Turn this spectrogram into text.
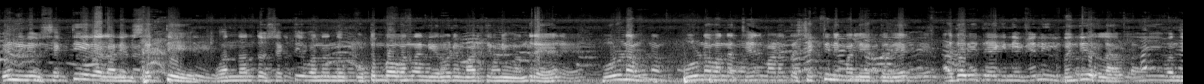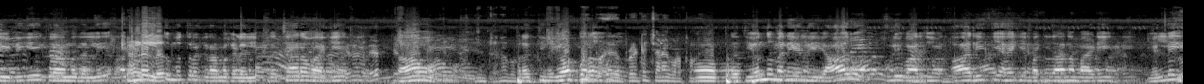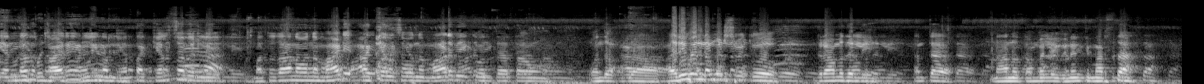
ಏನು ನೀವು ಶಕ್ತಿ ಇದೆಯಲ್ಲ? ನಿಮ್ ಶಕ್ತಿ, ಒಂದೊಂದು ಶಕ್ತಿ, ಒಂದೊಂದು ಕುಟುಂಬವನ್ನ ನಿರ್ವಹಣೆ ಮಾಡ್ತೀರಿ ನೀವು ಅಂದ್ರೆ ಪೂರ್ಣ ಪೂರ್ಣವನ್ನ ಚೇಂಜ್ ಮಾಡುವಂತ ಶಕ್ತಿ ನಿಮ್ಮಲ್ಲಿ ಇರ್ತದೆ. ಅದೇ ರೀತಿಯಾಗಿ ನೀವು ಎಲ್ಲಿ ಇಲ್ಲಿ ಬಂದಿರಲ್ಲ ಈ ಒಂದು ಇಡಗಿ ಗ್ರಾಮದಲ್ಲಿ ಸುತ್ತಮುತ್ತಲ ಗ್ರಾಮಗಳಲ್ಲಿ ಪ್ರಚಾರವಾಗಿ ತಾವು ಪ್ರತಿಯೊಬ್ಬರು ಪ್ರತಿಯೊಂದು ಮನೆಯಲ್ಲಿ ಯಾರು ಉಳಿಬಾರದು ಆ ರೀತಿಯಾಗಿ ಮತದಾನ ಮಾಡಿ ಎಲ್ಲೇ ಎಂದಾದ್ರೂ ಕಾರ್ಯ ಇರಲಿ ನಮ್ದು ಎಂತ ಕೆಲಸವಿರಲಿ ಮತದಾನವನ್ನು ಮಾಡಿ ಆ ಕೆಲಸವನ್ನು ಮಾಡಬೇಕು ಅಂತ ತಾವು ಒಂದು ಅರಿವನ್ನ ಮೂಡಿಸ್ಬೇಕು ಗ್ರಾಮದಲ್ಲಿ ಅಂತ ನಾನು ತಮ್ಮಲ್ಲಿ ವಿನಂತಿ ಮಾಡಿಸ್ತಾ,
